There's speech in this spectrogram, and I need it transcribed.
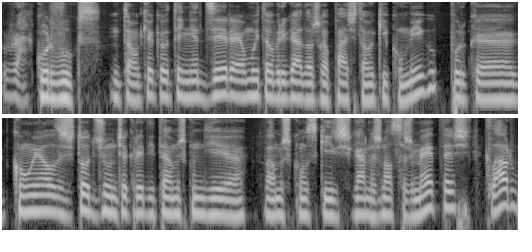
Rock. Corvux. Então, o que é que eu tenho a dizer é muito obrigado aos rapazes que estão aqui comigo, porque eh, com eles todos juntos acreditamos que um dia vamos conseguir chegar nas nossas metas. Claro,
